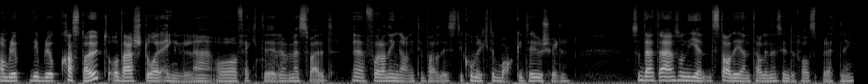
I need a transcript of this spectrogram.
Man blir, de blir jo kasta ut, og der står englene og fekter med sverd eh, foran inngangen til paradis. De kommer ikke tilbake til uskylden. Så dette er en sånn gjen, stadig gjentagende syndefallsberetning.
